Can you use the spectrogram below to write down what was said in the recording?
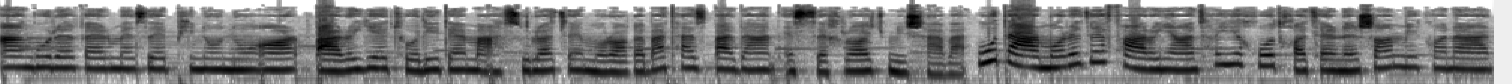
انگور قرمز پینو نوار برای تولید محصولات مراقبت از بدن استخراج می شود. او در مورد فرایندهای خود خاطر نشان می کند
